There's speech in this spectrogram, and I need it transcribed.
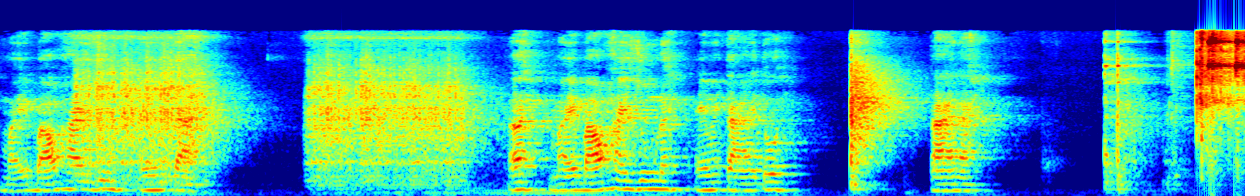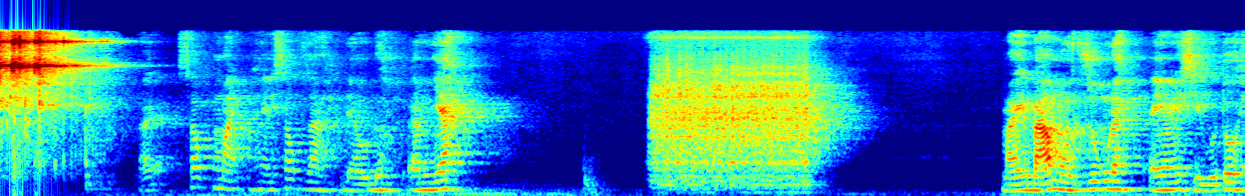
máy báo hai rung em ấy tài. Đây máy báo hai rung đây em ấy tài tôi. Tài này. Đấy, sóc mạnh hay sóc dài đều được em nhé. Máy báo một rung đây em ấy xỉu của tôi.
